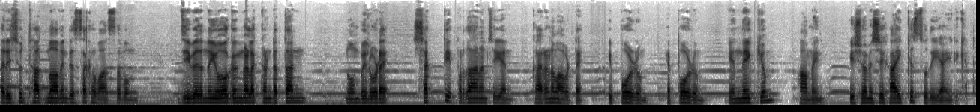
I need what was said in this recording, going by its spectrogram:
പരിശുദ്ധാത്മാവിന്റെ സഹവാസവും ജീവിത നിയോഗങ്ങളെ കണ്ടെത്താൻ നോമ്പിലൂടെ ശക്തി പ്രദാനം ചെയ്യാൻ കാരണമാവട്ടെ. ഇപ്പോഴും എപ്പോഴും എന്നേക്കും ആമീൻ. ഈശോമസിഹായ്ക്ക് സ്തുതിയായിരിക്കട്ടെ.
